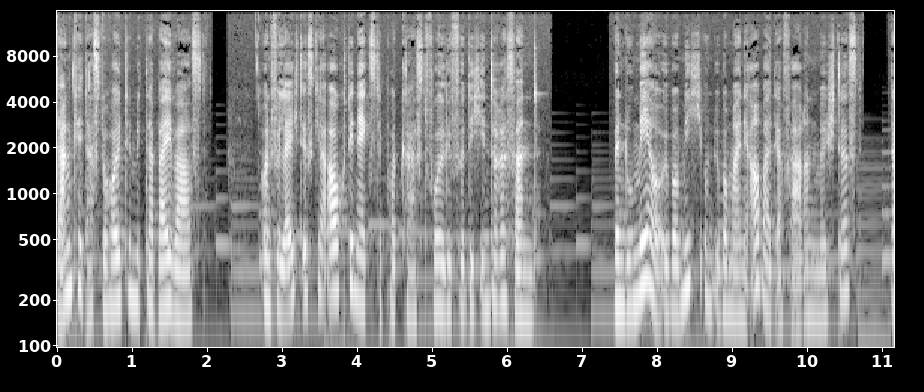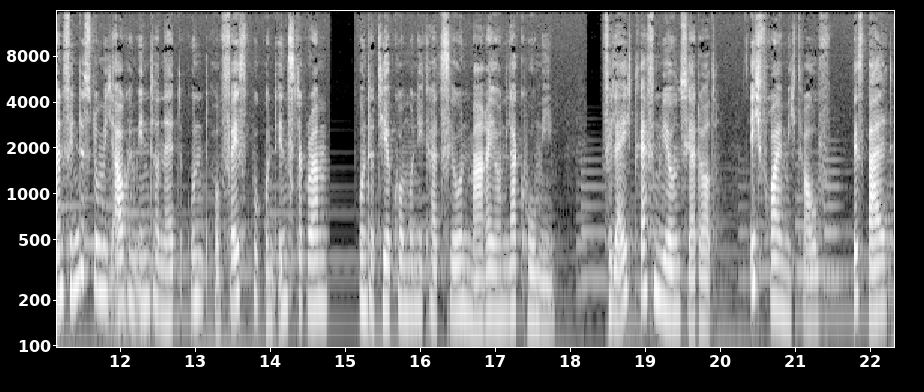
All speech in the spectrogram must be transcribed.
Danke, dass du heute mit dabei warst. Und vielleicht ist ja auch die nächste Podcast-Folge für dich interessant. Wenn du mehr über mich und über meine Arbeit erfahren möchtest, dann findest du mich auch im Internet und auf Facebook und Instagram unter Tierkommunikation Marion Lakomi. Vielleicht treffen wir uns ja dort. Ich freue mich drauf. Bis bald.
